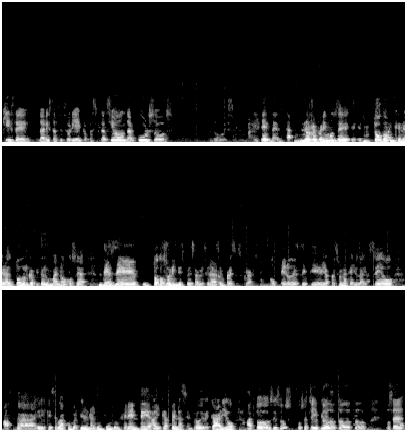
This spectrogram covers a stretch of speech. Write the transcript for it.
quise dar esta asesoría en capacitación, dar cursos, todo eso. Eh, nos referimos de eh, todo en general, todo el capital humano, o sea, desde todos son indispensables en las empresas, claro, ¿no? Pero desde que la persona que ayuda al aseo, hasta el que se va a convertir en algún punto en gerente, al que apenas entró de becario, a todos esos, o sea, ¿te Sí, todo, todo, todo. O sea,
